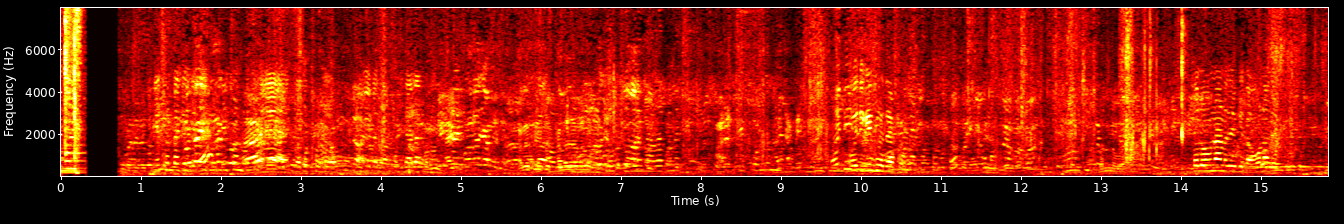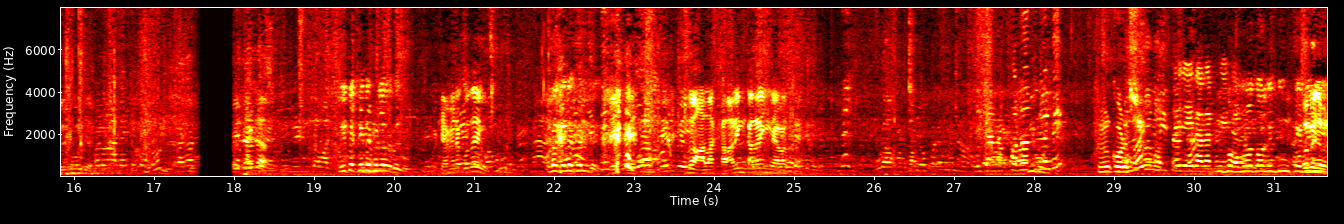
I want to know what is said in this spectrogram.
দেখো চলো ওনাদেরকে দাও ওনাদেরকে ক্যামেরা কোথায় ওটা আলা কালারিং কালারিং কমে যাবে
